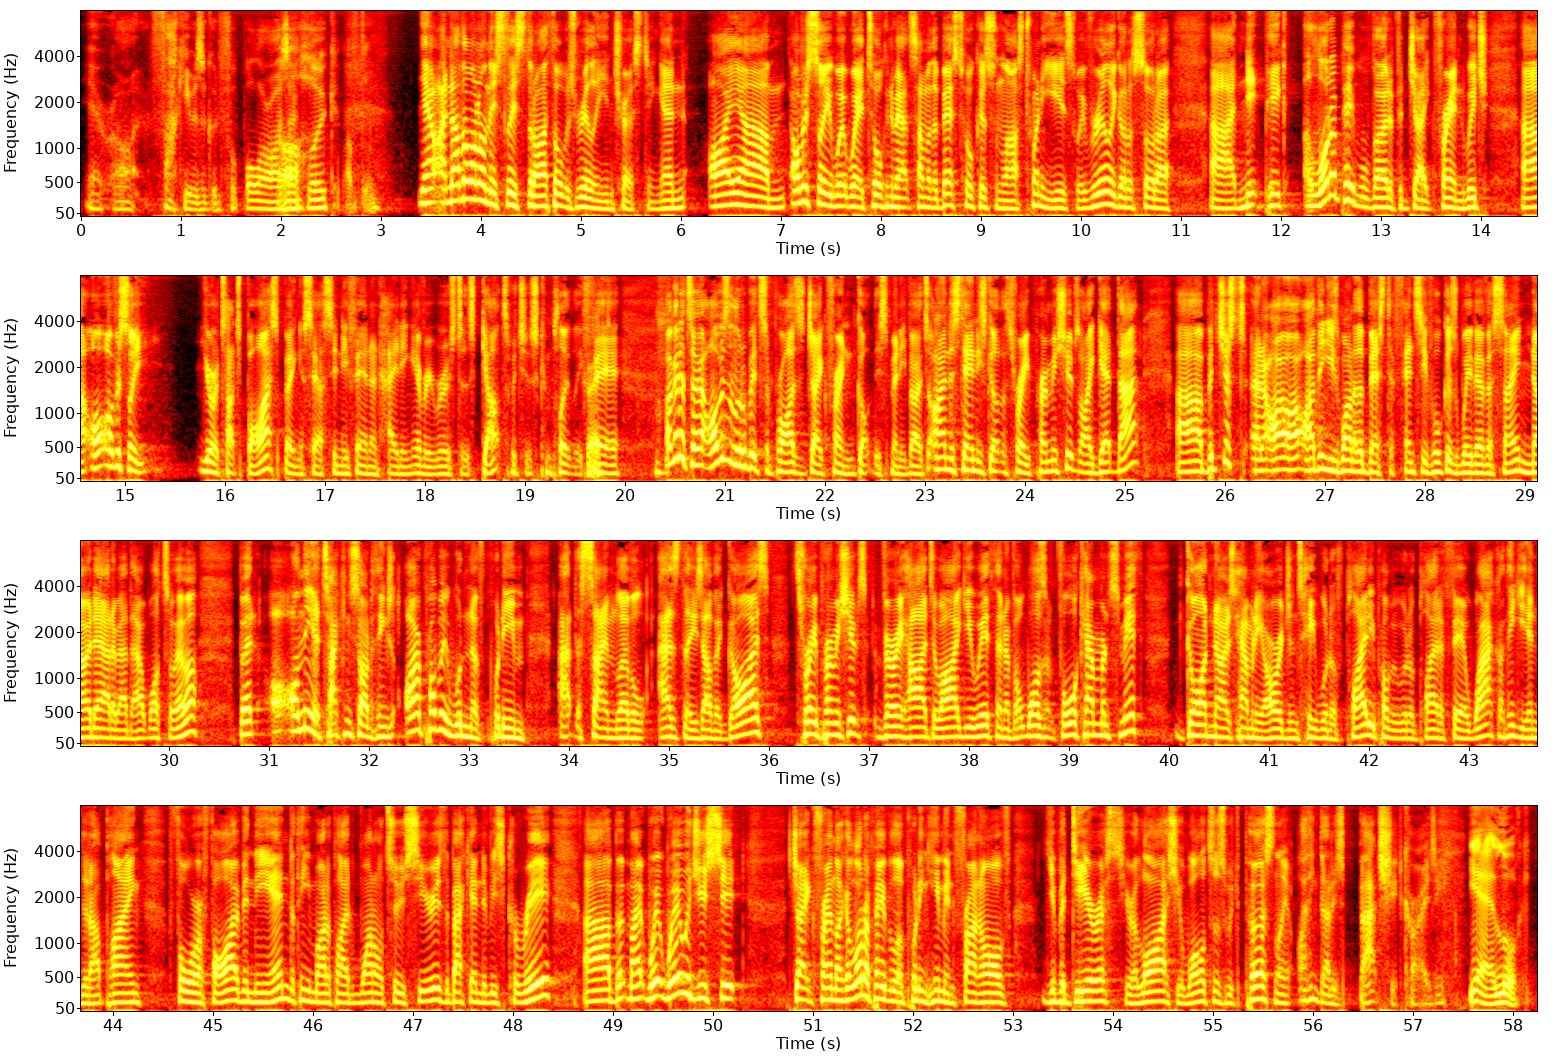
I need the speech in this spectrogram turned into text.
Yeah, right. Fuck, he was a good footballer, Isaac Oh, Luke. Loved him. Now, another one on this list that I thought was really interesting, and I um, obviously we're, we're talking about some of the best hookers from the last twenty years, so we've really got to sort of uh, nitpick. A lot of people voted for Jake Friend, which uh, obviously you're a touch biased, being a South Sydney fan and hating every Roosters guts, which is completely fair. I got to tell you, I was a little bit surprised that Jake Friend got this many votes. I understand he's got the three premierships, I get that, uh, but just and I, I think he's one of the best defensive hookers we've ever seen, no doubt about that whatsoever. But on the attacking side of things, I probably wouldn't have put him at the same level as these other guys. Three premierships, very hard to argue with, and if it wasn't for Cameron Smith, God knows how many Origins he would have played. He probably would have played a fair whack. I think he ended up playing four or five in the end. I think he might have played one or two series the back end of his career. Uh, but mate, where, where would you sit? Jake Friend, like a lot of people are putting him in front of your Buderus, your Elias, your Walters, which personally I think that is batshit crazy. Yeah, look,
